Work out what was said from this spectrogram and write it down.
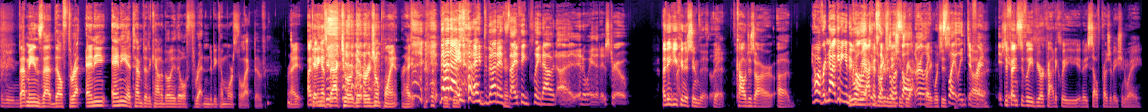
I mean, That means that they'll threat any any attempt at accountability. They will threaten to become more selective, right? I Getting us back to our, the original point, right? that I that I that is I think played out uh, in a way that is true. I think you can assume that, that colleges are uh, However, not getting into they will college react and as sexual organizations assault react, are like right, which is slightly different uh, issues. defensively, bureaucratically, in a self-preservation way.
